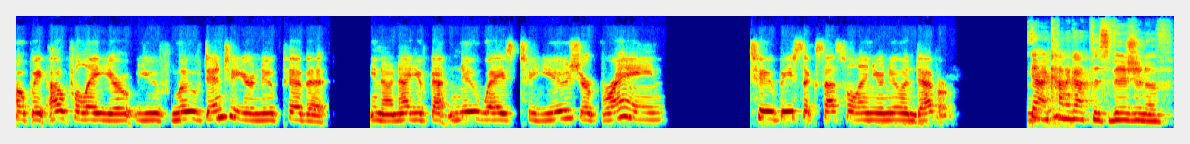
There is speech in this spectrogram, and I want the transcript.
hopefully hopefully you you've moved into your new pivot. You know now you've got new ways to use your brain to be successful in your new endeavor. Yeah i kind of got this vision of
